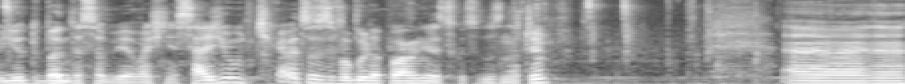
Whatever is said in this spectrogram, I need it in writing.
jut będę sobie właśnie sadził. Ciekawe co jest w ogóle po angielsku, co to znaczy. Eee,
